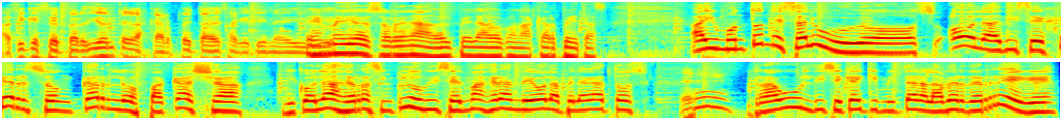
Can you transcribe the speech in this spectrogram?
Así que se perdió entre las carpetas esas que tiene ahí. es medio desordenado el pelado con las carpetas. Hay un montón de saludos. Hola, dice Gerson, Carlos Pacaya, Nicolás de Racing Club, dice el más grande. Hola, pelagatos. ¿Eh? Raúl dice que hay que invitar a la verde reggae.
